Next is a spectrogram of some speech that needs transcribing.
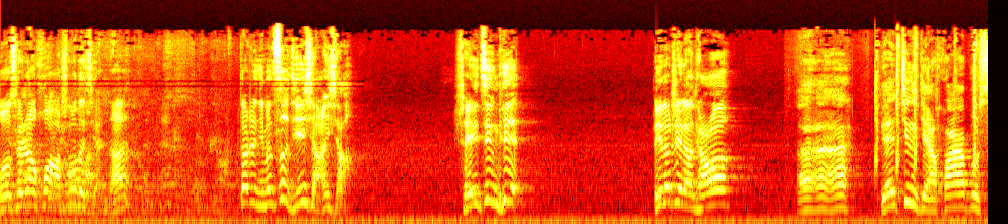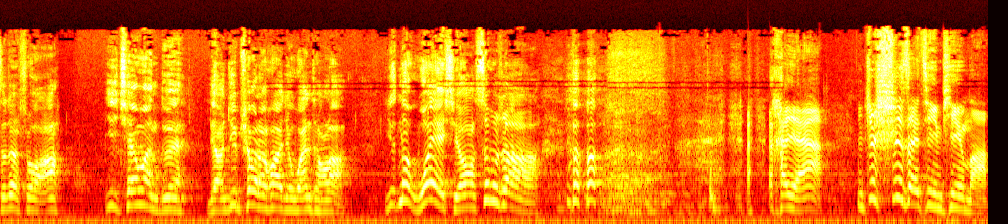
我虽然话说的简单，但是你们自己想一想，谁竞聘？离了这两条啊？哎哎哎，别净捡华而不实的说啊！一千万吨，两句漂亮话就完成了，那我也行，是不是啊？哎，海岩，你这是在竞聘吗？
